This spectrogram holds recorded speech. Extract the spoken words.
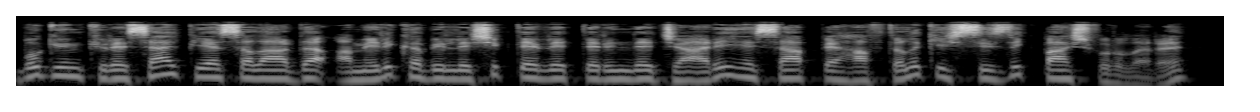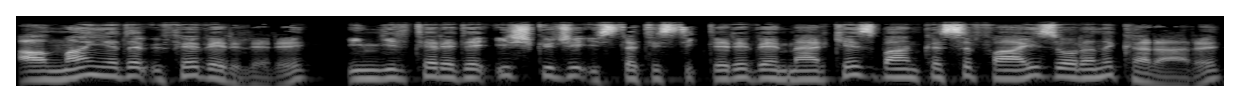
Bugün küresel piyasalarda Amerika Birleşik Devletleri'nde cari hesap ve haftalık işsizlik başvuruları, Almanya'da üfe verileri, İngiltere'de iş gücü istatistikleri ve Merkez Bankası faiz oranı kararı,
